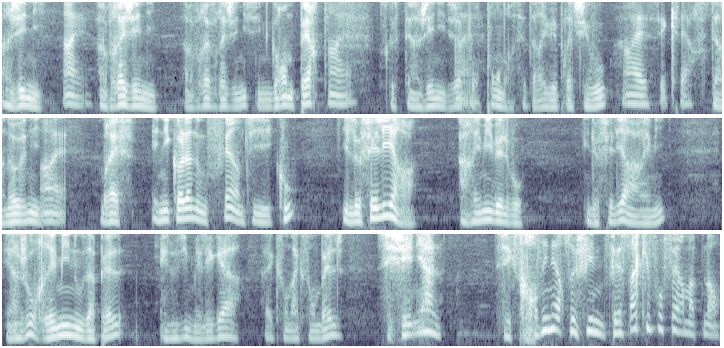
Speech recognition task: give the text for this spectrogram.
un génie, Ouais, un vrai génie. Un vrai, vrai génie. C'est une grande perte, ouais, parce que c'était un génie déjà Ouais. pour pondre cette arrivée près de chez vous. ouais, c'est clair. C'était un ovni. Ouais, Bref, et Nicolas nous fait un petit coup. Il le fait lire à Rémi Belvaux. Il le fait lire à Rémi. Et un jour, Rémi nous appelle Et nous dit, mais les gars, avec son accent belge, c'est génial, c'est extraordinaire ce film, c'est ça qu'il faut faire maintenant.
